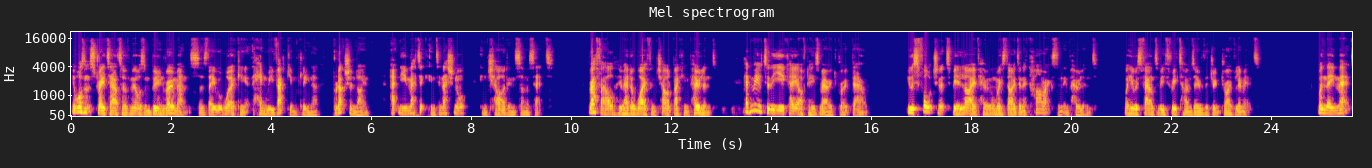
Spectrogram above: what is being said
It wasn't straight out of Mills and Boon romance as they were working at the Henry Vacuum Cleaner production line at Numatic International in Chard in Somerset. Raphael, who had a wife and child back in Poland, had moved to the UK after his marriage broke down. He was fortunate to be alive, having almost died in a car accident in Poland, where he was found to be three times over the drink drive limit. When they met,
